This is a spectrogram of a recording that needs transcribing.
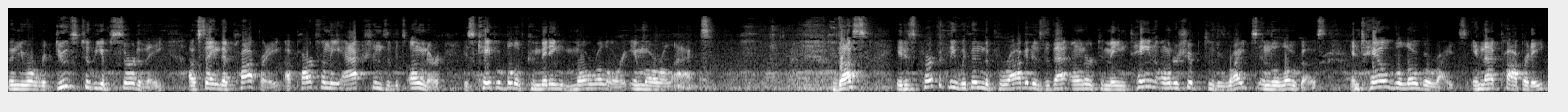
then you are reduced to the absurdity of saying that property, apart from the actions of its owner, is capable of committing moral or immoral acts. Thus, it is perfectly within the prerogatives of that owner to maintain ownership to the rights in the logos, entail the logo rights in that property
